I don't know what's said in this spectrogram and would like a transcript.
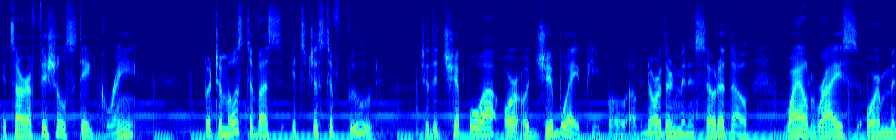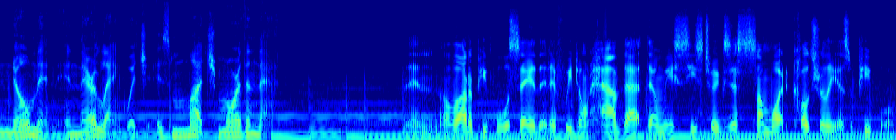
It's our official state grain. But to most of us, it's just a food. To the Chippewa or Ojibwe people of northern Minnesota, though, wild rice, or manoomin in their language, is much more than that. And a lot of people will say that if we don't have that, then we cease to exist somewhat culturally as a people.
